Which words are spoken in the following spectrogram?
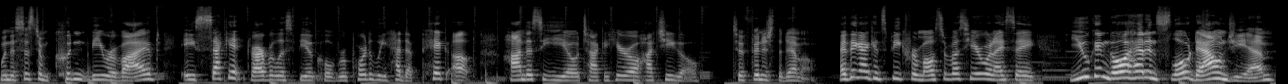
When the system couldn't be revived, a second driverless vehicle reportedly had to pick up Honda CEO Takahiro Hachigo to finish the demo. I think I can speak for most of us here when I say, you can go ahead and slow down, GM.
